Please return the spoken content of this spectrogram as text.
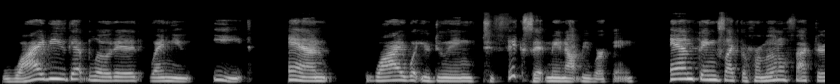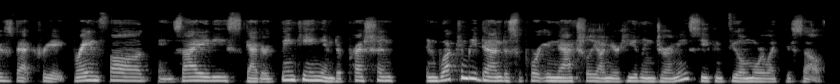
why do you get bloated when you eat and why what you're doing to fix it may not be working? And things like the hormonal factors that create brain fog, anxiety, scattered thinking, and depression, and what can be done to support you naturally on your healing journey so you can feel more like yourself.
